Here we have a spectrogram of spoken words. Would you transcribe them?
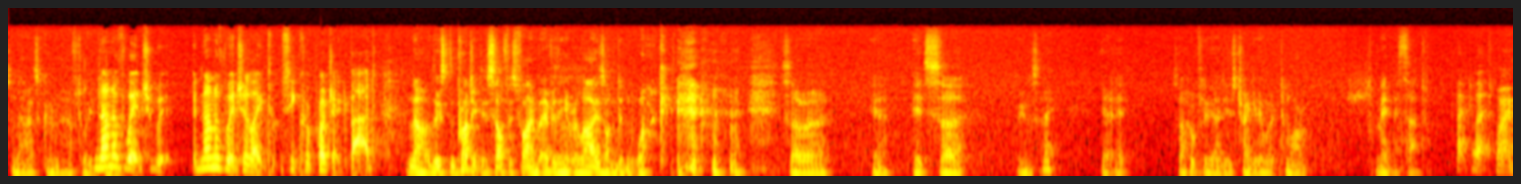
so now it's going to have to wait. None of which, none of which are like secret project bad. No, this, the project itself is fine, but everything it relies on didn't work. so, uh, yeah, it's. Uh, what was I going to say? Yeah, it. So hopefully the idea is try and get it work tomorrow. Made me sad. Back to work tomorrow.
